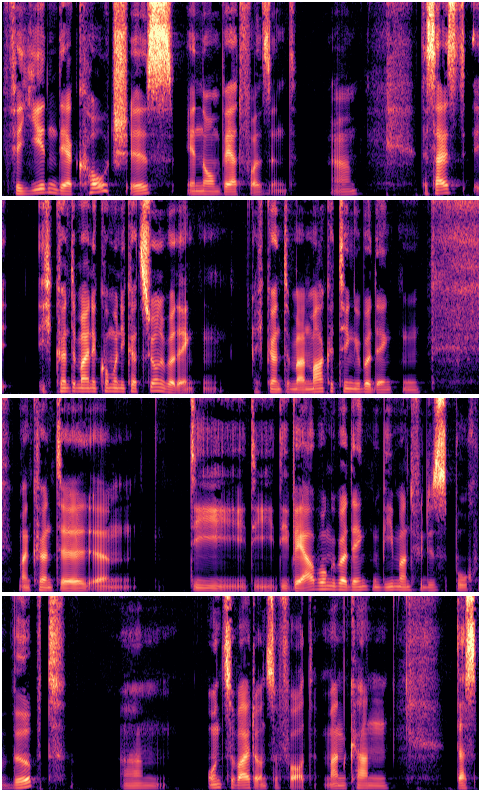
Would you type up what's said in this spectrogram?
für jeden, der Coach ist, enorm wertvoll sind. Ja. Das heißt, ich könnte meine Kommunikation überdenken. Ich könnte mein Marketing überdenken. Man könnte ähm, die, die, die Werbung überdenken, wie man für dieses Buch wirbt ähm, und so weiter und so fort. Man kann das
